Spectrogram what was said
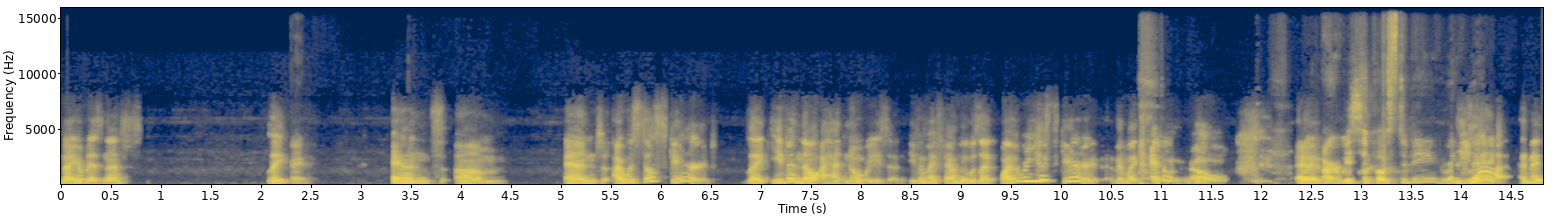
not your business. Like, Right. and um, and I was still scared. Like, even though I had no reason, even my family was like, "Why were you scared?" And I'm like, "I don't know." Wait, And- aren't we supposed to be? Right, yeah, right? and I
